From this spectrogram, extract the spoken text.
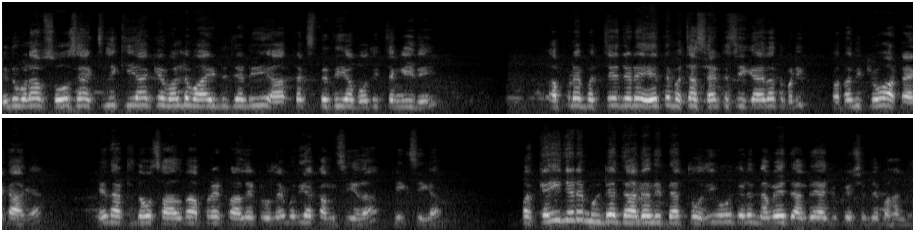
ਮੈਨੂੰ ਬੜਾ ਅਫਸੋਸ ਹੈ ਐਕਚੁਅਲੀ ਕੀ ਆ ਕਿ ਵਰਲਡ ਵਾਈਡ ਜਿਹੜੀ ਆਰਥਿਕ ਸਥਿਤੀ ਆ ਬਹੁਤੀ ਚੰਗੀ ਨਹੀਂ। ਆਪਣੇ ਬੱਚੇ ਜਿਹੜੇ ਇਹ ਤੇ ਬੱਚਾ ਸੈੱਟ ਸੀਗਾ ਇਹਦਾ ਤਾਂ ਬੜੀ ਪਤਾ ਨਹੀਂ ਕਿਉਂ ਅਟੈਕ ਆ ਗਿਆ। ਇਹਦਾ 8-9 ਸਾਲ ਦਾ ਆਪਣੇ ਟਰਾਲੇ ਟਰੂਲੇ ਵਧੀਆ ਕੰਮ ਸੀ ਇਹਦਾ ਠੀਕ ਸੀਗਾ। ਪਰ ਕਈ ਜਿਹੜੇ ਮੁੰਡੇ ਜ਼ਿਆਦਿਆਂ ਦੀ ਡੈਥ ਹੋ ਰਹੀ, ਉਹ ਜਿਹੜੇ ਨਵੇਂ ਜਾਂਦੇ ਐਜੂਕੇਸ਼ਨ ਦੇ ਬਹਾਨੇ,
